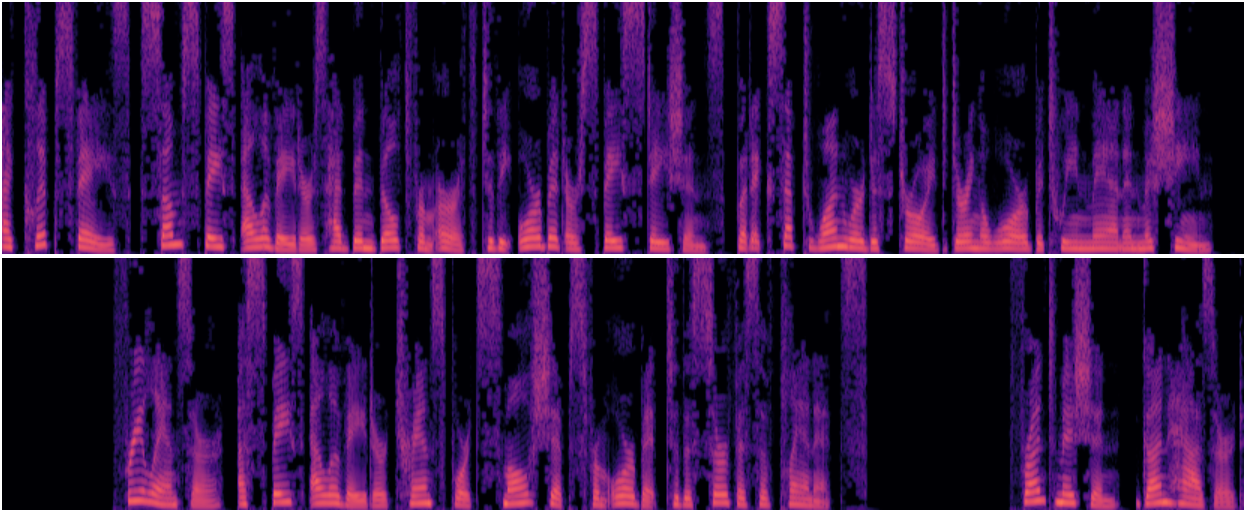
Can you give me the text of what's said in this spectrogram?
Eclipse phase Some space elevators had been built from Earth to the orbit or space stations, but except one were destroyed during a war between man and machine. Freelancer, a space elevator transports small ships from orbit to the surface of planets. Front Mission, Gun Hazard,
